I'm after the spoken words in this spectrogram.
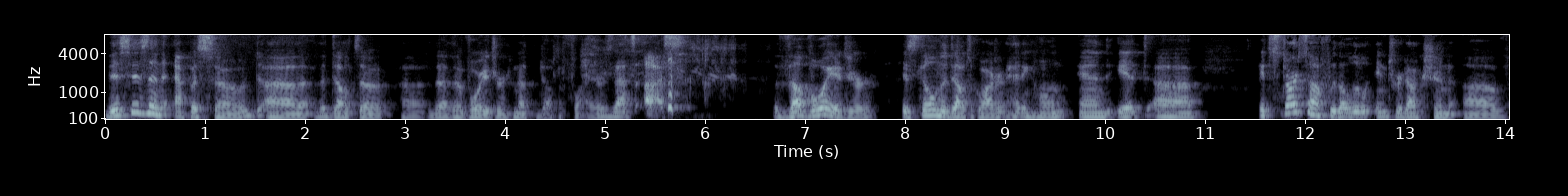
This is an episode, uh, the Delta, uh, the, the Voyager, not the Delta Flyers, that's us. the Voyager is still in the Delta Quadrant, heading home, and it uh, it starts off with a little introduction of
